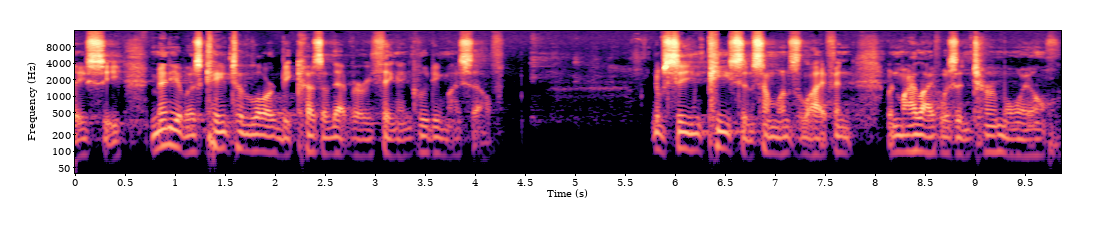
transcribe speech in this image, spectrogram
they see. Many of us came to the Lord because of that very thing, including myself. Of seeing peace in someone's life and when my life was in turmoil.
